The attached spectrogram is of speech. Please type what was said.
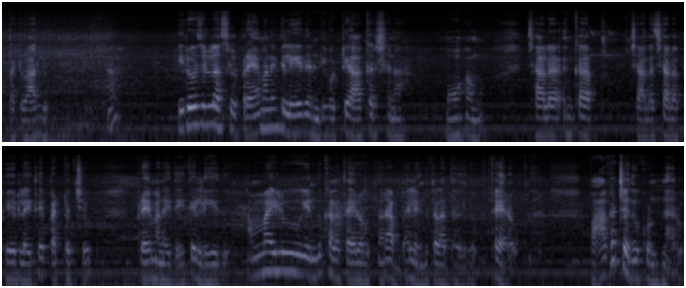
అప్పటి వాళ్ళు. ఈ రోజుల్లో అసలు ప్రేమ అనేది లేదండి. ఒట్టి ఆకర్షణ మోహము. చాలా ఇంకా చాలా చాలా పేర్లు అయితే పెట్టచ్చు. ప్రేమ అనేది అయితే లేదు. అమ్మాయిలు ఎందుకు అలా తయారవుతున్నారు అబ్బాయిలు ఎందుకు అలా తయారు తయారవుతున్నారు? బాగా చదువుకుంటున్నారు.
